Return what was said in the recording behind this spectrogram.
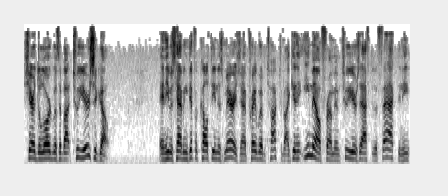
shared the Lord with about two years ago and he was having difficulty in his marriage. And I prayed with him, talked about. It. I get an email from him two years after the fact, and he,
